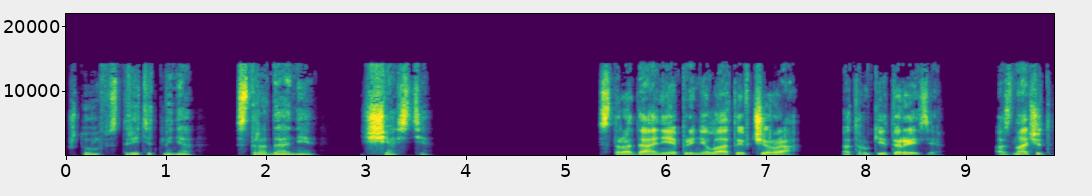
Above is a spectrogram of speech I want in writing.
«Что встретит меня страдание и счастье. Страдание приняла ты вчера от руки Терезия, а значит,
